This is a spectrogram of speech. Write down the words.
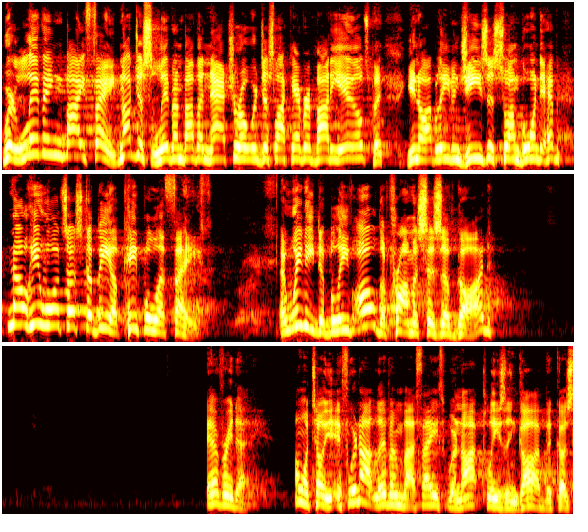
We're living by faith, not just living by the natural. We're just like everybody else, but you know, I believe in Jesus, so I'm going to heaven. No, He wants us to be a people of faith. And we need to believe all the promises of God every day. I want to tell you, if we're not living by faith, we're not pleasing God because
